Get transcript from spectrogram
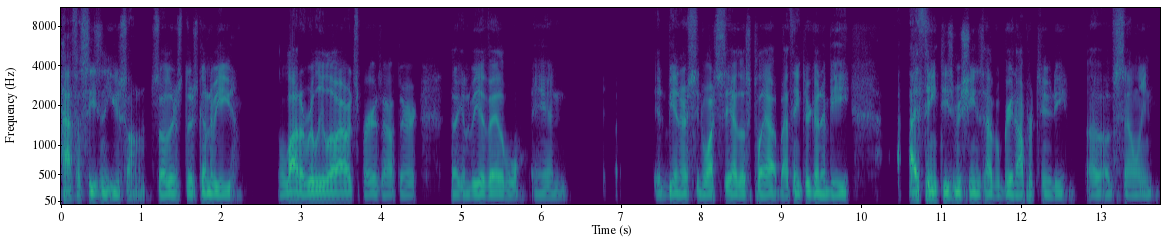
half a season of use on them. So there's there's going to be a lot of really low hour sprayers out there that are going to be available, and it'd be interesting to watch to see how those play out. But I think they're going to be. I think these machines have a great opportunity of, of selling,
